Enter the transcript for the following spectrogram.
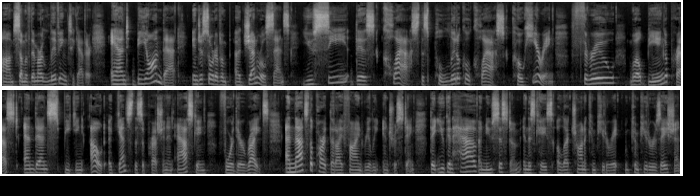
Um, some of them are living together. And beyond that, in just sort of a, a general sense, you see this class, this political class, cohering through, well, being oppressed and then speaking out against this oppression and asking for their rights. And that's the part that I find really interesting that you can have a new system, in this case, electronic computer- computerization,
